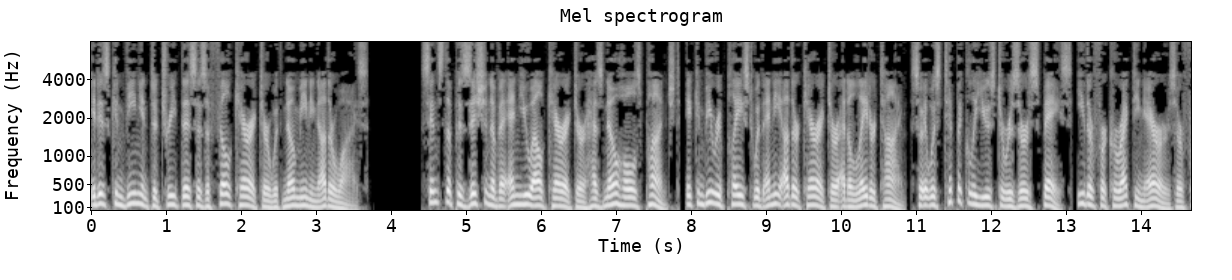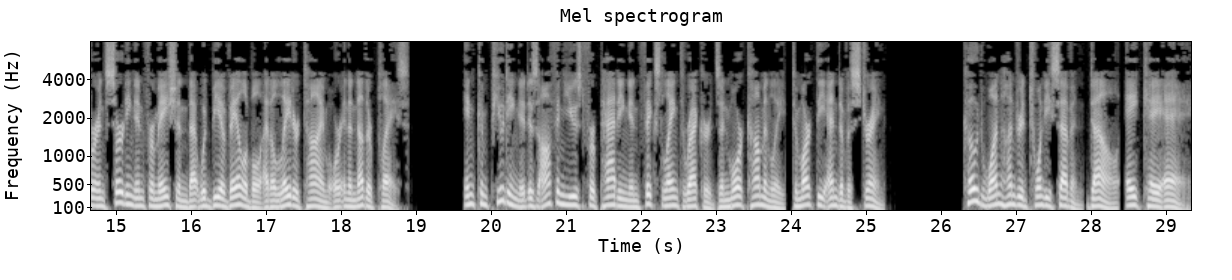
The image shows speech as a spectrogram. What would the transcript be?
It is convenient to treat this as a fill character with no meaning otherwise. Since the position of a NUL character has no holes punched, it can be replaced with any other character at a later time, so it was typically used to reserve space, either for correcting errors or for inserting information that would be available at a later time or in another place. In computing it is often used for padding in fixed-length records and more commonly, to mark the end of a string. Code 127 DEL, aka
